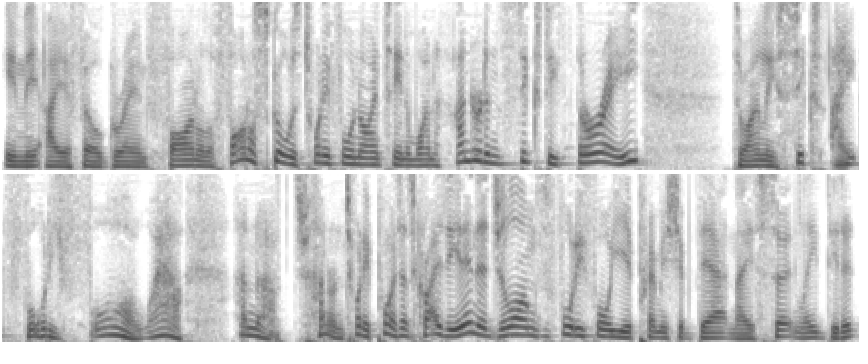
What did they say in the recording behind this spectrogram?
in the AFL Grand Final. The final score was 24 19 and 163 to only 6 8 44. Wow. I don't know, 120 points. That's crazy. It ended Geelong's 44 year Premiership doubt, and they certainly did it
